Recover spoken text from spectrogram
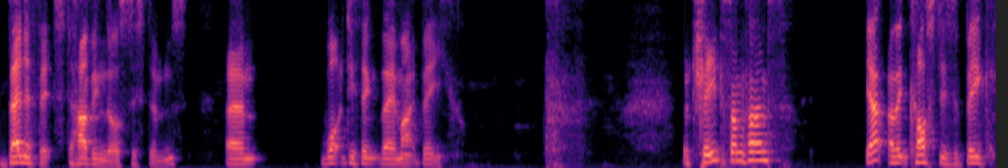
benefits to having those systems. Um, what do you think they might be? They're cheap sometimes. Yeah, I think cost is a big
